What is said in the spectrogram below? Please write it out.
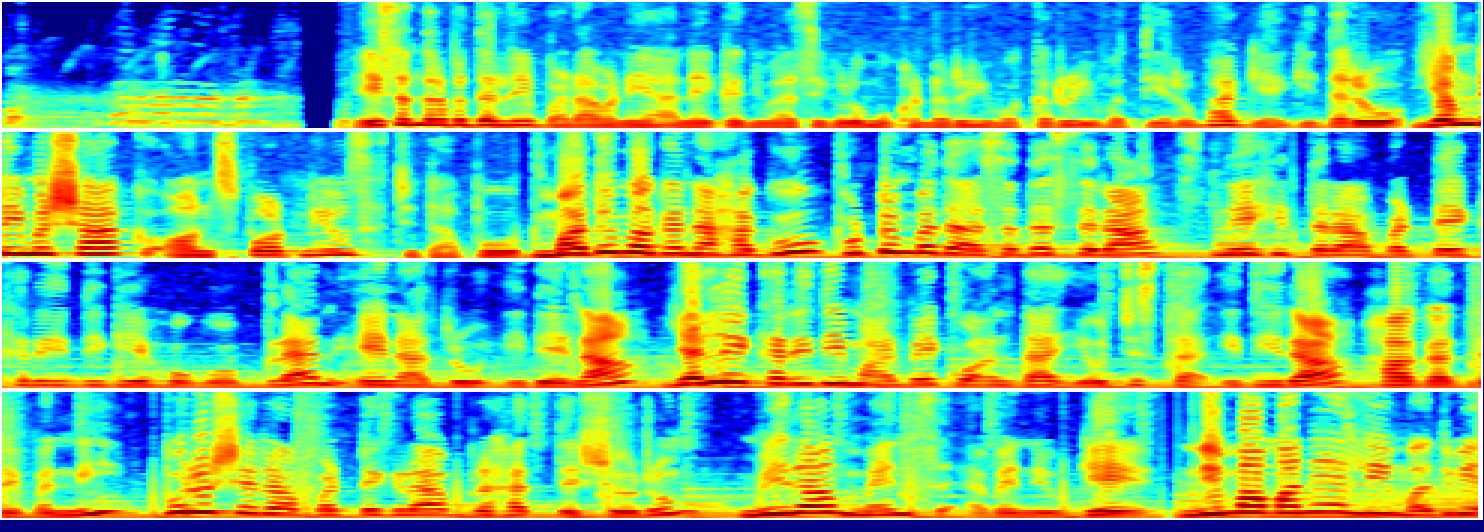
बा ಈ ಸಂದರ್ಭದಲ್ಲಿ ಬಡಾವಣೆಯ ಅನೇಕ ನಿವಾಸಿಗಳು, ಮುಖಂಡರು, ಯುವಕರು, ಯುವತಿಯರು ಭಾಗಿಯಾಗಿದ್ದರು. MD Mashak on spot news Chitapur ಮದುಮಗನ ಹಾಗೂ ಕುಟುಂಬದ ಸದಸ್ಯರ ಸ್ನೇಹಿತರ ಬಟ್ಟೆ ಖರೀದಿಗೆ ಹೋಗೋ ಪ್ಲಾನ್ ಏನಾದ್ರೂ ಇದೇನಾ? ಎಲ್ಲಿ ಖರೀದಿ ಮಾಡ್ಬೇಕು ಅಂತ ಯೋಚಿಸ್ತಾ ಇದ್ದೀರಾ? ಹಾಗಾದ್ರೆ ಬನ್ನಿ, ಪುರುಷರ ಬಟ್ಟೆಗಳ ಬೃಹತ್ ಶೋರೂಮ್ ಮೀರಾ ಮೆನ್ಸ್ ಅವೆನ್ಯೂಗೆ ನಿಮ್ಮ ಮನೆಯಲ್ಲಿ ಮದುವೆ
